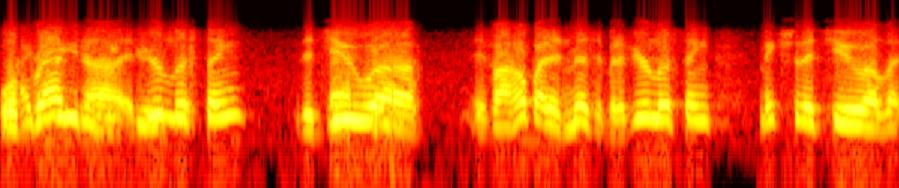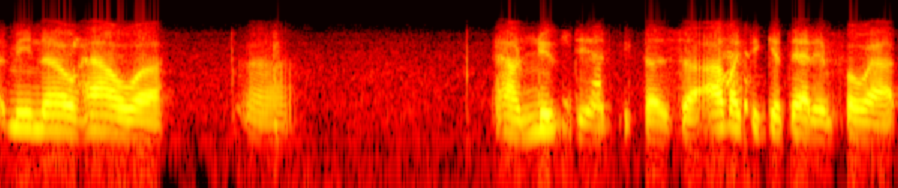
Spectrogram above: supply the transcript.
well, I Brett, uh, if you. you're listening, did you? Uh, if I hope I didn't miss it, but if you're listening, make sure that you uh, let me know how uh, uh, how Newt did because uh, I'd like to get that info out.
